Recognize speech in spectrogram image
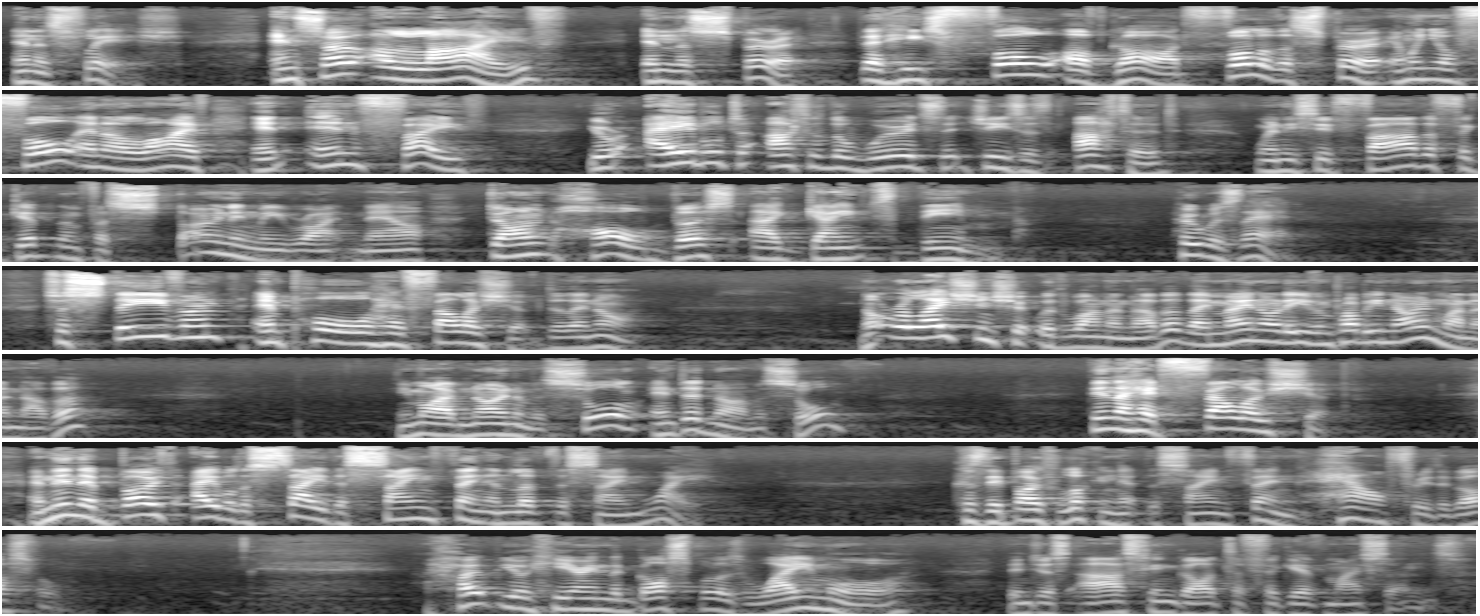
in his flesh and so alive in the spirit that he's full of God, full of the Spirit. And when you're full and alive and in faith, you're able to utter the words that Jesus uttered when he said, Father, forgive them for stoning me right now. Don't hold this against them. Who was that? So Stephen and Paul have fellowship, do they not? Not relationship with one another. They may not even probably known one another. You might have known him as Saul and did know him as Saul. Then they had fellowship. And then they're both able to say the same thing and live the same way. Because they're both looking at the same thing. How? Through the gospel. I hope you're hearing the gospel is way more than just asking God to forgive my sins.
